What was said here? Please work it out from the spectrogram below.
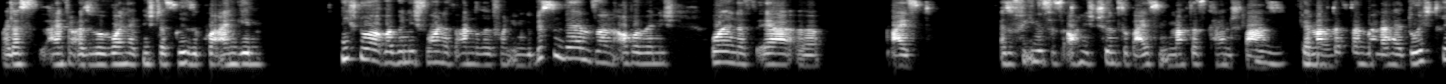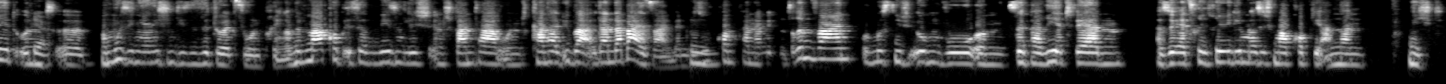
Weil das einfach, also wir wollen halt nicht das Risiko eingehen, nicht nur, weil wir nicht wollen, dass andere von ihm gebissen werden, sondern auch, weil wir nicht wollen, dass er äh, beißt. Also für ihn ist es auch nicht schön zu beißen, ihm macht das keinen Spaß. Mhm, genau. Er macht das dann, weil er halt durchdreht und ja. äh, man muss ihn ja nicht in diese Situation bringen. Und mit Markop ist er wesentlich entspannter und kann halt überall dann dabei sein. Wenn Besuch mhm. kommt, kann er mittendrin sein und muss nicht irgendwo ähm, separiert werden. Also er trägt regelmäßig Markop, die anderen nicht.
